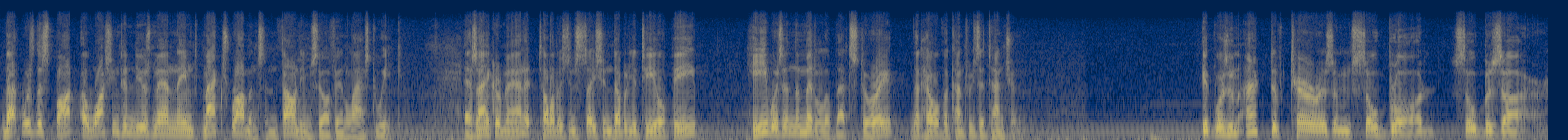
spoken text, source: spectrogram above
That was the spot a Washington newsman named Max Robinson found himself in last week. As anchorman at television station WTOP, he was in the middle of that story that held the country's attention. It was an act of terrorism so broad, so bizarre,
